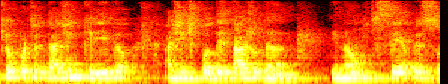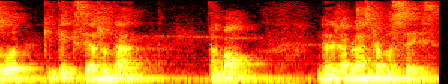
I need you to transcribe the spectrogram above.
que oportunidade incrível a gente poder estar tá ajudando e não ser a pessoa que tem que ser ajudada. Tá bom? Um grande abraço para vocês.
